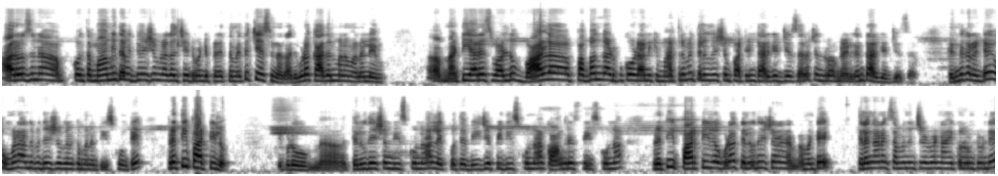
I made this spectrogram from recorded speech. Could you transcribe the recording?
ఆ రోజున కొంత మా మీద విద్వేషం రగల్చేటువంటి ప్రయత్నం అయితే చేస్తున్నారు. అది కూడా కాదని మనం అనలేము. మా టీఆర్ఎస్ వాళ్ళు వాళ్ళ పబ్బం గడుపుకోవడానికి మాత్రమే తెలుగుదేశం పార్టీని టార్గెట్ చేశారు చంద్రబాబు నాయుడు గారిని టార్గెట్ చేశారు. ఎందుకనంటే ఉమ్మడి ఆంధ్రప్రదేశ్లో కనుక మనం తీసుకుంటే ప్రతి పార్టీలో ఇప్పుడు తెలుగుదేశం తీసుకున్నా లేకపోతే బీజేపీ తీసుకున్నా కాంగ్రెస్ తీసుకున్నా ప్రతి పార్టీలో కూడా తెలుగుదేశం అంటే తెలంగాణకు సంబంధించినటువంటి నాయకులు ఉంటుండే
